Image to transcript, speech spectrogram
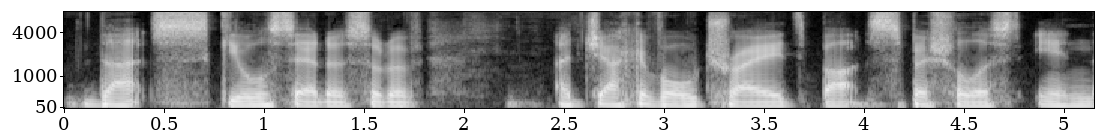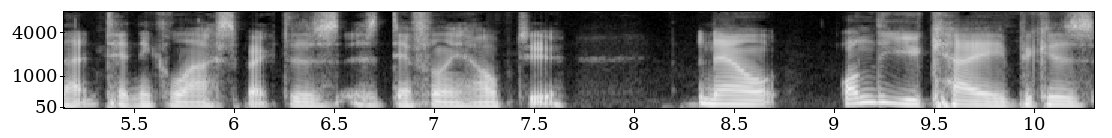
that skill set of sort of a jack of all trades but specialist in that technical aspect has, has definitely helped you. Now, on the UK, because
